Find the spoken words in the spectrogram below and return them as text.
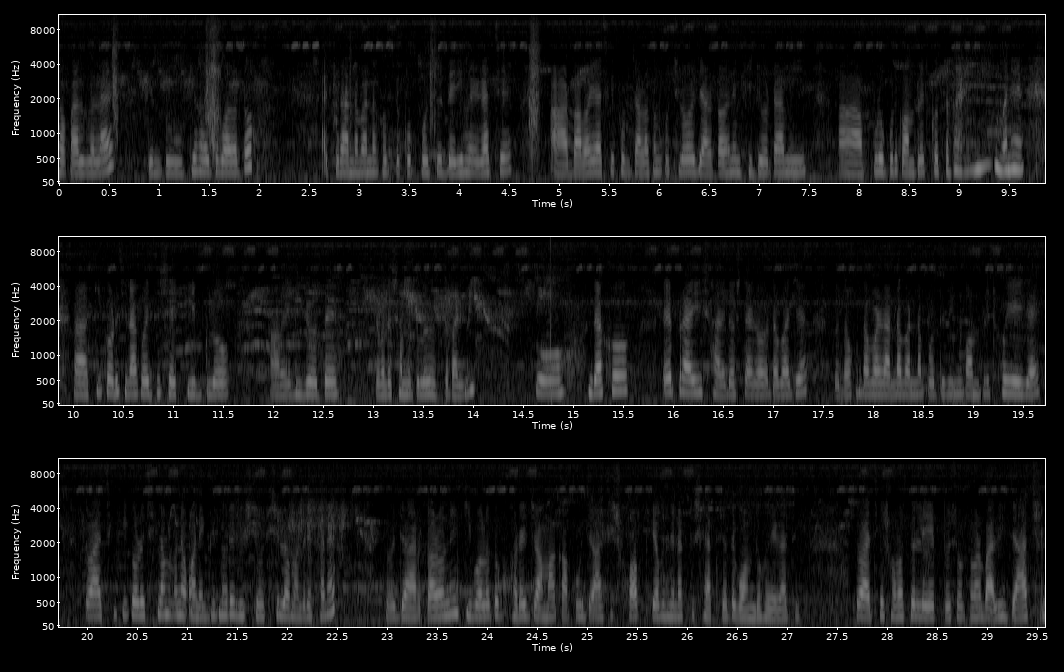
সকালবেলায়। কিন্তু কী হয়েছে বলো তো আজকে রান্নাবান্না করতে খুব প্রচুর দেরি হয়ে গেছে। আর বাবাই আজকে খুব জ্বালাতন করছিল, যার কারণে ভিডিওটা আমি পুরোপুরি কমপ্লিট করতে পারিনি। মানে কী করেছি না করেছি সেই ক্লিপগুলো আমি ভিডিওতে তোমাদের সামনে তুলে ধরতে পারিনি। তো দেখো এই প্রায় সাড়ে দশটা এগারোটা বাজে, তো তখন আমার রান্নাবান্না প্রতিদিন কমপ্লিট হয়েই যায়। তো আজকে কী করেছিলাম মানে অনেক দিন ধরে বৃষ্টি হচ্ছিল আমাদের এখানে, তো যার কারণে কি বলো তো ঘরের জামা কাপড় যা আছে সব কেমন যেন একটা সাথে সাথে গন্ধ হয়ে গেছে। তো আজকে সমস্ত লেপ তো সব তোমার বালি যা ছিল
